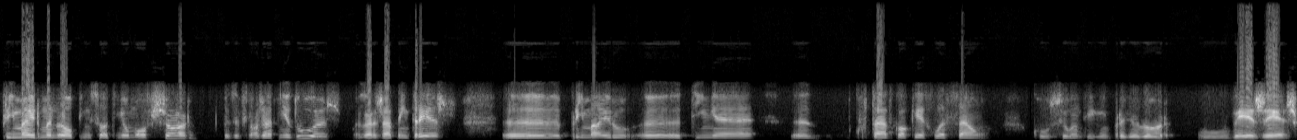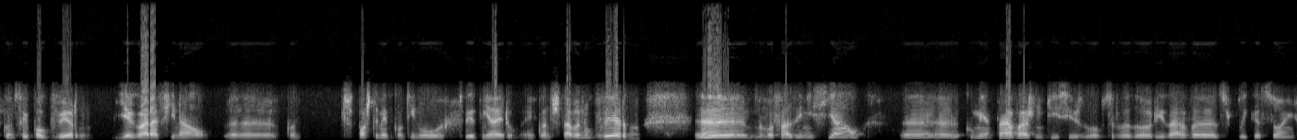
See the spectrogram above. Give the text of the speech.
Primeiro, Manuel Pinho só tinha uma offshore, depois afinal já tinha duas, agora já tem três. Uh, primeiro tinha cortado qualquer relação com o seu antigo empregador, o BEGES, quando foi para o governo, e agora afinal, supostamente continuou a receber dinheiro enquanto estava no governo. numa fase inicial, uh, comentava as notícias do Observador e dava as explicações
